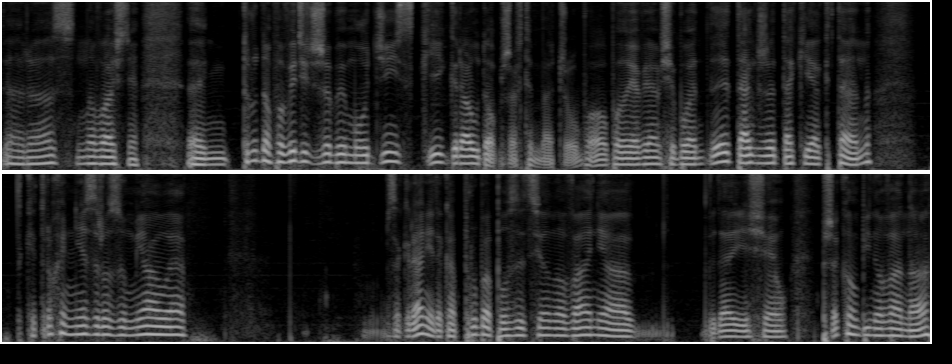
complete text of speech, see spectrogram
Teraz? No właśnie. E, Trudno powiedzieć, żeby Młodziński grał dobrze w tym meczu, bo pojawiają się błędy, także takie jak ten, takie trochę niezrozumiałe zagranie, taka próba pozycjonowania wydaje się przekombinowana,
